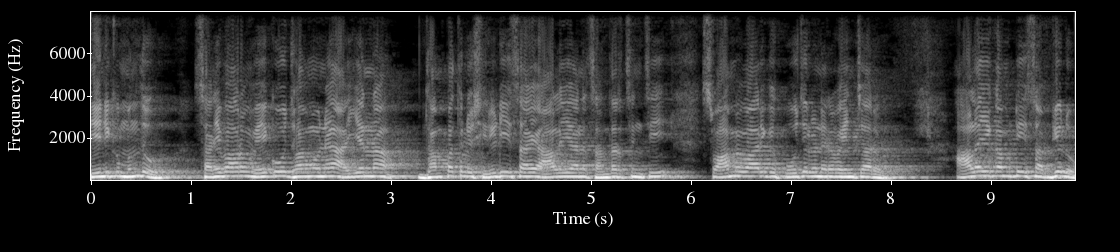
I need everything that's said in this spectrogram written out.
దీనికి ముందు శనివారం వేకోజామునే అయ్యన్న దంపతులు షిరిడీ సాయి ఆలయాన్ని సందర్శించి స్వామివారికి పూజలు నిర్వహించారు. ఆలయ కమిటీ సభ్యులు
